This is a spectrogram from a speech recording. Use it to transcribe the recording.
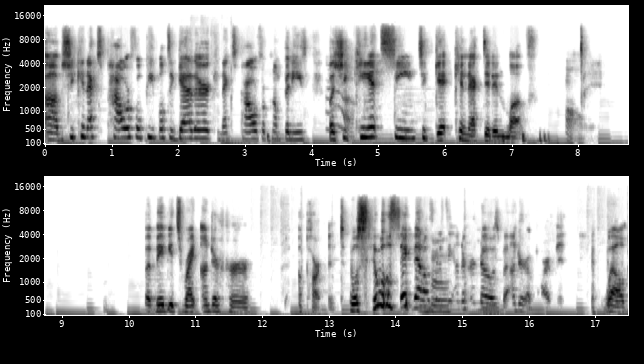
um, she connects powerful people together connects powerful companies but she can't seem to get connected in love Oh, but maybe it's right under her apartment. We'll, say- we'll say that i was going to say under her nose but under apartment. Well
